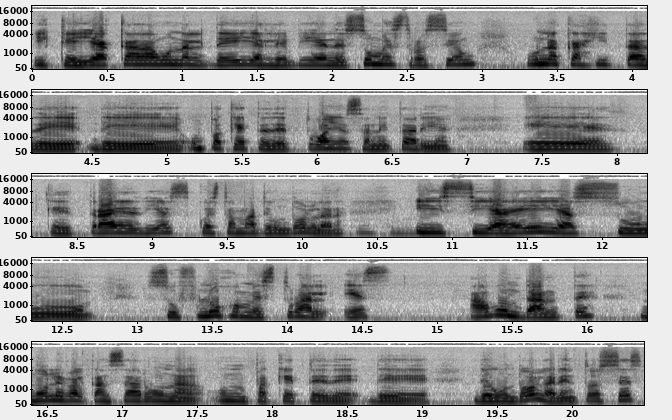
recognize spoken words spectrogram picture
y que ya cada una de ellas le viene su menstruación, una cajita de, un paquete de toalla sanitaria eh, que trae 10 cuesta más de un dólar. Y si a ellas su, su flujo menstrual es abundante, no le va a alcanzar una, un paquete de, de, un dólar. Entonces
